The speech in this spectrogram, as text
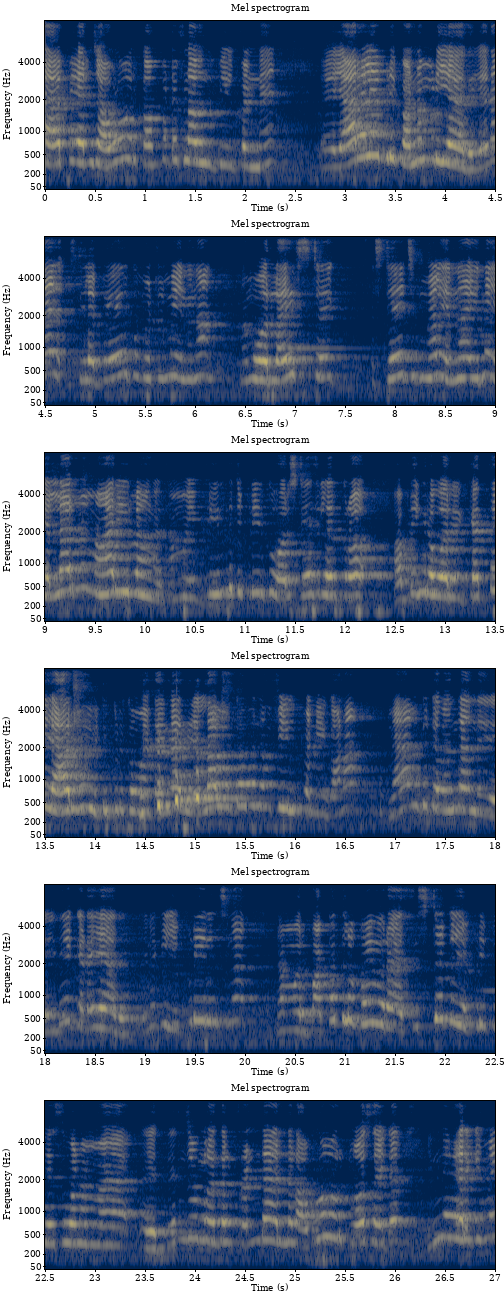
ஹாப்பியா இருந்துச்சு. அவ்வளோ ஒரு கம்ஃபர்டபுளா வந்து ஃபீல் பண்ணேன். யாராலையும் இப்படி பண்ண முடியாது. ஏன்னா சில பேருக்கு மட்டுமே என்னன்னா நம்ம ஒரு லைஃப் ஸ்டே ஸ்டேஜுக்கு மேலே என்ன ஆகிடுனா எல்லாருமே மாறிடுவாங்க. நம்ம இப்படி இருந்துட்டு இப்படி இருக்கோம் ஒரு ஸ்டேஜில் இருக்கிறோம் அப்படிங்கிற ஒரு கெத்தை யாருமே விட்டு கொடுக்க மாட்டாங்க. அது எல்லா பக்கமும் நம்ம ஃபீல் பண்ணியிருக்கோம் ஆனால் மேம் கிட்ட வந்து அந்த இதே கிடையாது. எனக்கு எப்படி இருந்துச்சுன்னா நம்ம ஒரு பக்கத்தில் போய் ஒரு சிஸ்டர்கிட்ட எப்படி பேசுவோம் நம்ம தெரிஞ்சவங்களா இருந்தாலும் ஃப்ரெண்டாக இருந்தாலும் அவ்வளோ ஒரு க்ளோஸ் ஆகிட்டா இன்ன வரைக்குமே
